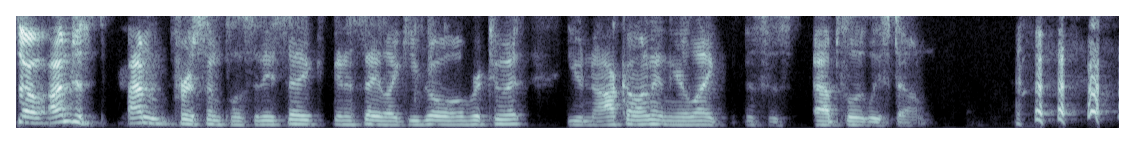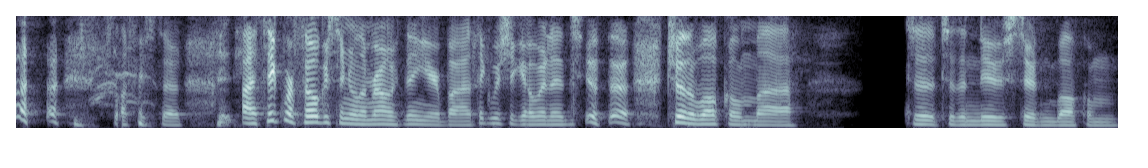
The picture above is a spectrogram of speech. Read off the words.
So I'm just I'm for simplicity's sake gonna say like you go over to it, you knock on it, and you're like, this is absolutely stone. fluffy stone. I think we're focusing on the wrong thing here, but I think we should go in into the to the welcome uh to to the new student welcome.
